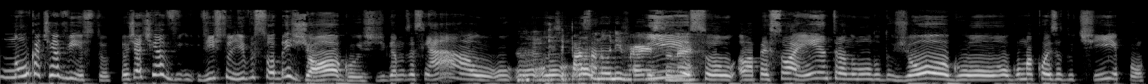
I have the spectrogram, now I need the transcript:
nunca tinha visto. Eu já tinha visto livros sobre jogos, digamos assim, ah, o. o, uhum, que se passa no universo, isso, né? Isso, a pessoa entra no mundo do jogo, ou alguma coisa do tipo.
